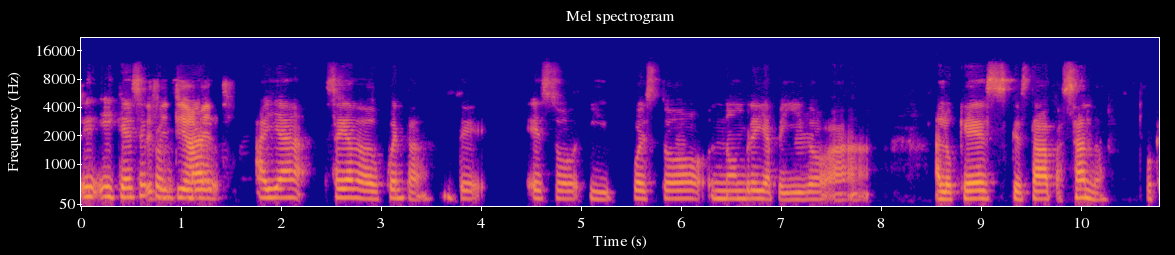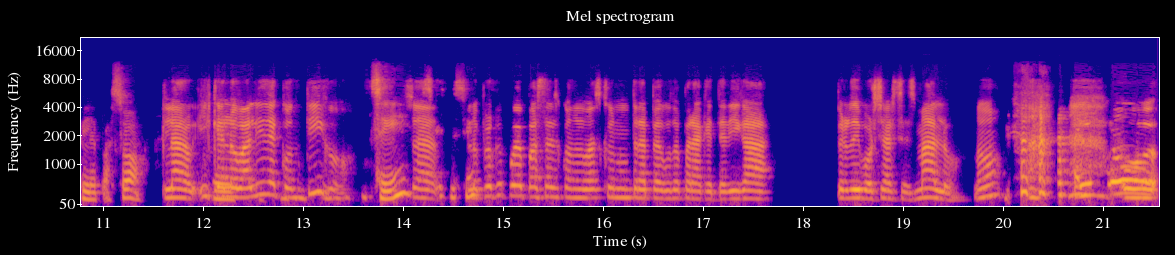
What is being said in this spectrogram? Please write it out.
y, y, que ese profesional haya se haya dado cuenta de eso y puesto nombre y apellido a, lo que es que estaba pasando o que le pasó. Claro, y que lo eh, valide contigo. Sí. O sea, lo peor que puede pasar es cuando vas con un terapeuta para que te diga, pero divorciarse es malo, ¿no? o,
